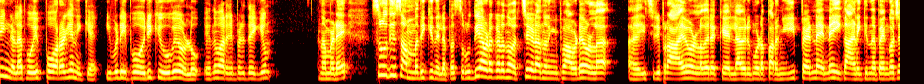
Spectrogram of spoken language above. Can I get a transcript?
നിങ്ങളെ പോയി പുറകെ നിൽക്കുക ഇവിടെ ഇപ്പോൾ ഒരു ക്യൂവേ ഉള്ളൂ എന്ന് പറഞ്ഞപ്പോഴത്തേക്കും നമ്മുടെ ശ്രുതി സമ്മതിക്കുന്നില്ല. അപ്പോൾ ശ്രുതി അവിടെ കിടന്ന് ഒച്ച കിടാൻ തുടങ്ങിയപ്പോൾ അവിടെയുള്ള ഇച്ചിരി പ്രായമുള്ളവരൊക്കെ എല്ലാവരും കൂടെ പറഞ്ഞു ഈ പെണ്ണ് എന്നെ ഈ കാണിക്കുന്ന. പെങ്കൊച്ച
